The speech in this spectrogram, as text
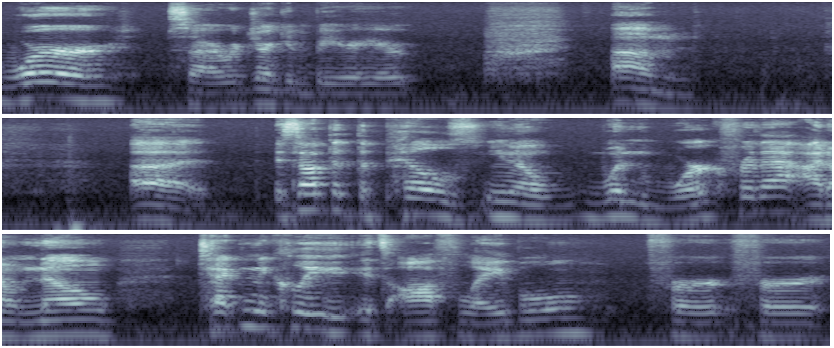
were. Sorry, we're drinking beer here. Um. Uh, it's not that the pills, you know, wouldn't work for that. I don't know. Technically, it's off label for for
